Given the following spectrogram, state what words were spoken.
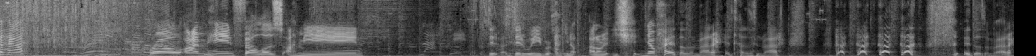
and a half? Bro, I mean, fellas, I mean... Did, did we, you know, I don't, you know it doesn't matter, it doesn't matter. it doesn't matter.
